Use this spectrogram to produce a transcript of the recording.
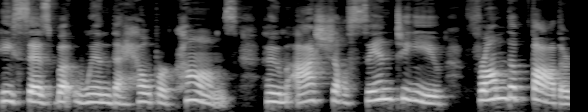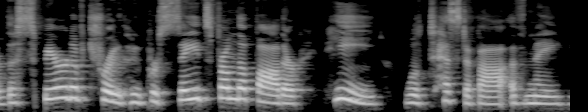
he says, But when the Helper comes, whom I shall send to you from the Father, the Spirit of truth who proceeds from the Father, he will testify of me.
